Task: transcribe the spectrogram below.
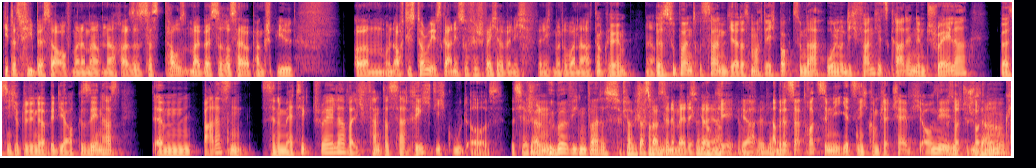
geht das viel besser auf, meiner Meinung nach. Also es ist das tausendmal bessere Cyberpunk-Spiel. Ähm, und auch die Story ist gar nicht so viel schwächer, wenn ich, wenn ich mal drüber nachdenke. Okay. Ja. Das ist super interessant. Ja, das macht echt Bock zum Nachholen. Und ich fand jetzt gerade in dem Trailer, ich weiß nicht, ob du den da bei dir auch gesehen hast, ähm, war das ein Cinematic-Trailer? Weil ich fand, das sah richtig gut aus. Das ist ja Ja, schon. überwiegend war das, glaube ich, Das schon war Cinematic, ja, ja. okay, ja. Aber das sah trotzdem jetzt nicht komplett schäbig aus. Nee, das hatte schon. ne? okay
